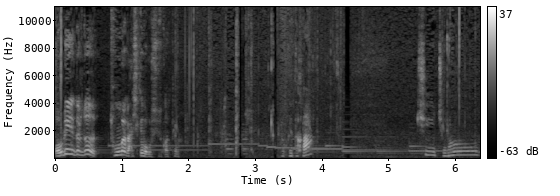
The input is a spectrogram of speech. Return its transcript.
어린이들도 정말 맛있게 먹을 수 있을 것 같아요. 여기다가 치즈랑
